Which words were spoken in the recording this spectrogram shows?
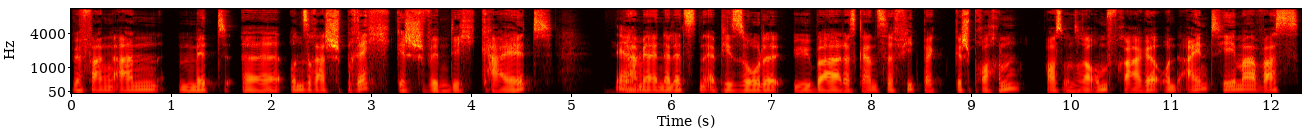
Wir fangen an mit äh, unserer Sprechgeschwindigkeit. Ja. Wir haben ja in der letzten Episode über das ganze Feedback gesprochen aus unserer Umfrage. Und ein Thema, was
